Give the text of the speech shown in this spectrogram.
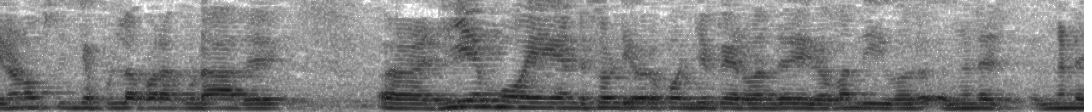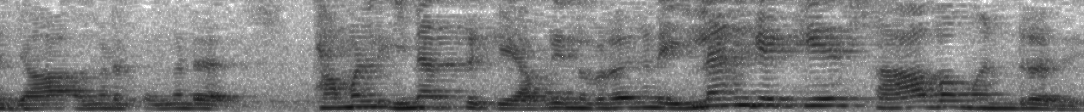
ஜனனம் செஞ்ச புள்ள பெறக்கூடாது. ஜிஎம்ஓஏ என்று சொல்லி ஒரு கொஞ்சம் பேர் வந்து இவ வந்து இவர் எங்கட எங்கட ஜா எங்கட எங்கட தமிழ் இனத்துக்கு அப்படின்னு எங்கட இலங்கைக்கே சாபம் என்றது.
